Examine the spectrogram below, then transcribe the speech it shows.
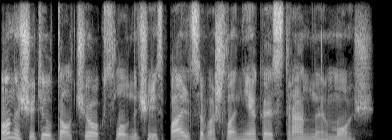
Он ощутил толчок, словно через пальцы вошла некая странная мощь.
